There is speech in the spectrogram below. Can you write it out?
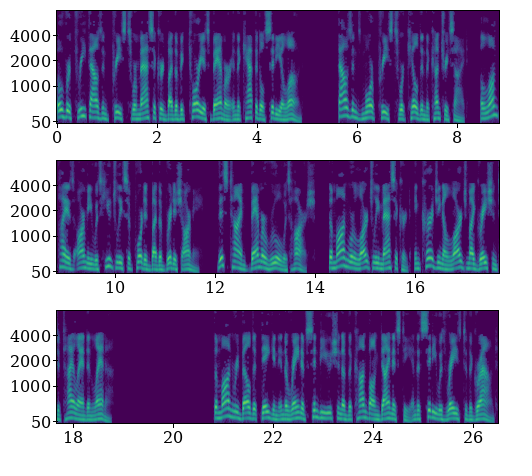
Over 3,000 priests were massacred by the victorious Bamar in the capital city alone. Thousands more priests were killed in the countryside. Alaungpaya's army was hugely supported by the British Army. This time, Bamar rule was harsh. The Mon were largely massacred, encouraging a large migration to Thailand and Lanna. The Mon rebelled at Dagon in the reign of Hsinbyushin of the Konbaung dynasty and the city was razed to the ground.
